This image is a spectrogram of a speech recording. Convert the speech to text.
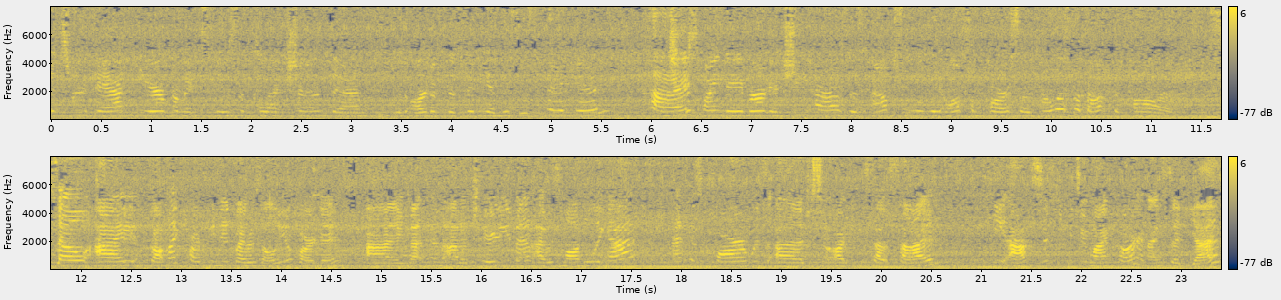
it's Ruth Ann here from Exclusive Collections and with Art of the City. And this is Megan. Hi. And she's my neighbor and she has this absolutely awesome car. So tell us about the car. So I got my car painted by Rosalio Vargas. I met him at a charity event I was modeling at and his car was uh, just an art piece outside. He asked if he could do my car and I said yes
